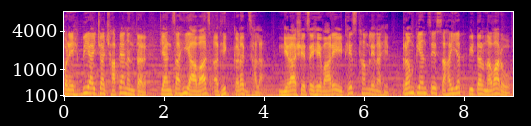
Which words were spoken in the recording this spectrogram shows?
पण एफबीआयच्या छाप्यानंतर त्यांचाही आवाज अधिक कडक झाला. निराशेचे हे वारे इथेच थांबले नाहीत. ट्रम्प यांचे सहाय्यक पीटर नवारो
